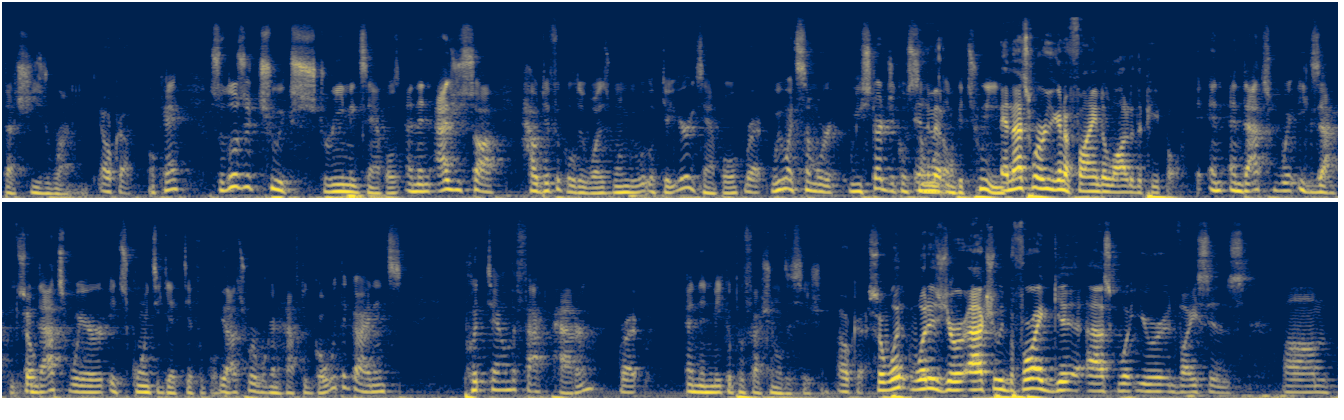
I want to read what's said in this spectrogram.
that she's running. Okay. Okay, so those are two extreme examples, and then as you saw how difficult it was when we looked at your example, Right. we went somewhere. We started to go somewhere in, middle. between, And that's where you're going to find a lot of the people. and and that's where exactly, So- and that's where it's going to get difficult. Yeah. That's where we're going to have to go with the guidance, put down the fact pattern, Right. and then make a professional decision. Okay. So what what is your actually before I get ask what your advice is? Um,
